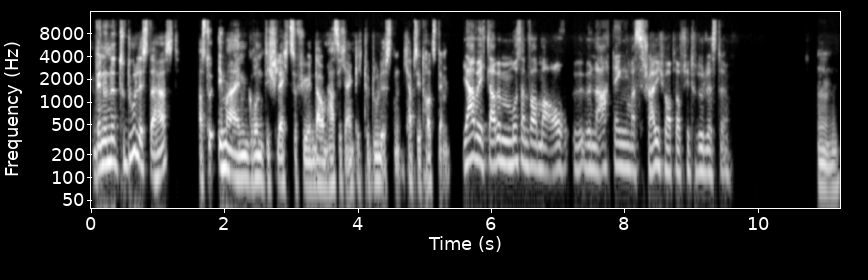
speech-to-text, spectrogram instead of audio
wenn du eine To-Do-Liste hast, hast du immer einen Grund, dich schlecht zu fühlen. Darum hasse ich eigentlich To-Do-Listen. Ich habe sie trotzdem. Ja, aber ich glaube, man muss einfach mal auch über nachdenken, was schreibe ich überhaupt auf die To-Do-Liste. Mhm.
